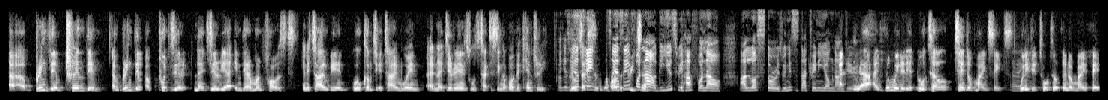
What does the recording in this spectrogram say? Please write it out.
uh, bring them, train them, and bring them and put their Nigeria in their mind first, in a time being, we'll come to a time when uh, Nigerians will start to think about the country. Okay, so They'll you're saying, so you're saying for now, the youths we have for now are lost stories. We need to start training young Nigerians. Yeah, I think we need a total change of mindset. Okay. We need a total change of mindset.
